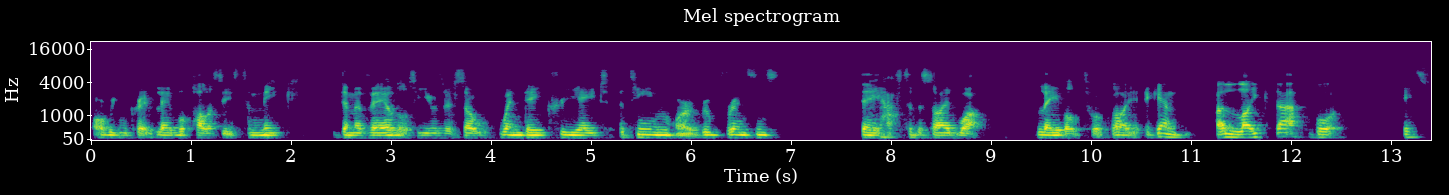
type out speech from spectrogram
or we can create label policies to make them available to users. So when they create a team or a group, for instance, they have to decide what label to apply. Again, I like that, but it's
